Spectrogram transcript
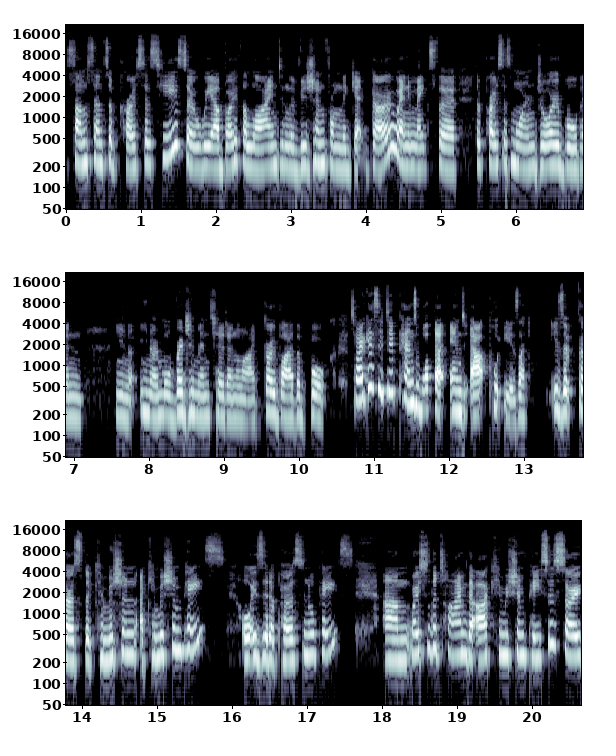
some sense of process here so we are both aligned in the vision from the get-go and it makes the the process more enjoyable than you know, you know, more regimented and like go by the book. So I guess it depends what that end output is. Like, is it first the commission, a commission piece, or is it a personal piece? Um, most of the time, there are commission pieces. So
